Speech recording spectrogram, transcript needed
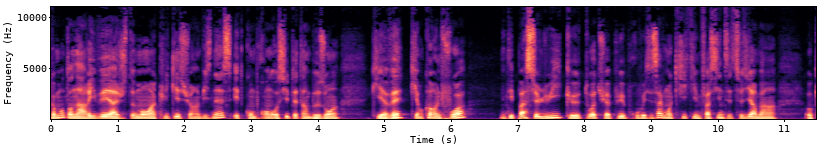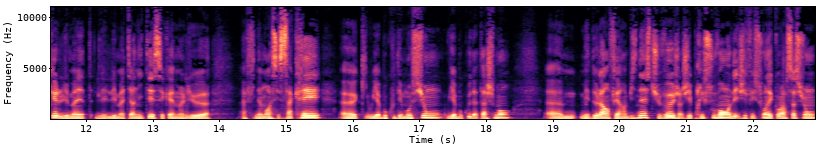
comment t'en es arrivé à justement à cliquer sur un business et de comprendre aussi peut-être un besoin qu'il y avait, qui encore une fois n'était pas celui que toi tu as pu éprouver? C'est ça moi qui, me fascine, c'est de se dire ben ok les, maternités c'est quand même un lieu euh, finalement assez sacré, euh, où il y a beaucoup d'émotions, où il y a beaucoup d'attachement. Euh, mais de là en faire un business, tu veux, j'ai pris souvent, j'ai fait souvent des conversations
